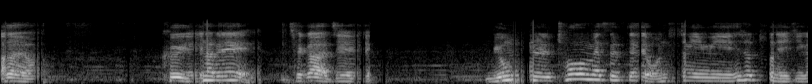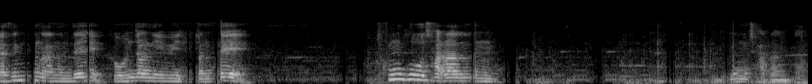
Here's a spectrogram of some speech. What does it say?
맞아요. 그 옛날에 제가 이제 미용실 처음 했을 때 원장님이 해줬던 얘기가 생각나는데 그 원장님이 저한테 청소 잘하는 미용 잘한다.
